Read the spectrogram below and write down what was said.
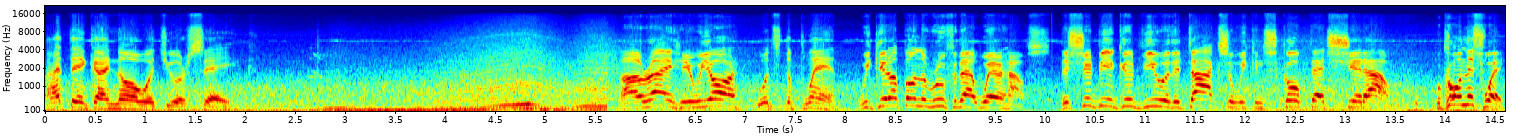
I think I know what you're saying. All right, here we are. What's the plan? We get up on the roof of that warehouse. There should be a good view of the dock so we can scope that shit out. We're going this way.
